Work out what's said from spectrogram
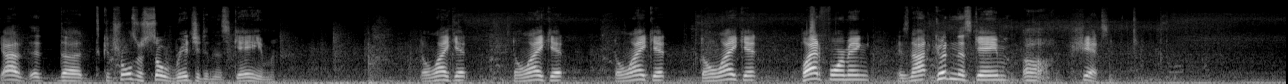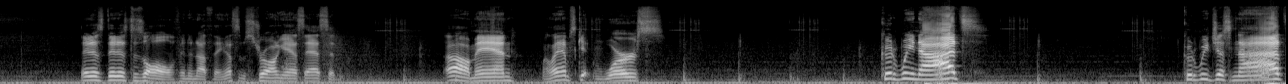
God, the, the controls are so rigid in this game. Don't like it. Don't like it. Don't like it. Don't like it. Platforming is not good in this game. Oh, shit. They just, they just dissolve into nothing. That's some strong-ass acid. Oh, man. My lamp's getting worse. Could we not? Could we just not?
